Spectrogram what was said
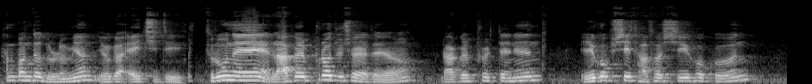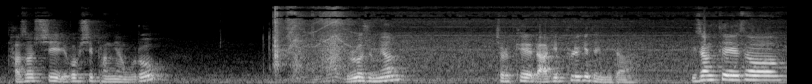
한 번 더 누르면 여기가 HD 드론에 lock을 풀어주셔야 돼요. lock을 풀 때는 7시, 5시 혹은 5시, 7시 방향으로 눌러주면 저렇게 lock이 풀리게 됩니다. 이 상태에서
